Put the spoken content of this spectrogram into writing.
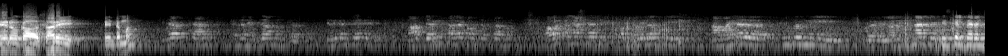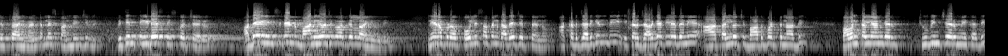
నేను ఒకసారి ఏంటమ్మా? తీసుకెళ్తారని తీసుకెళ్ళిపోయారని చెప్తే ఆయన వెంటనే స్పందించి విత్ ఇన్ త్రీ డేస్ తీసుకొచ్చారు. అదే ఇన్సిడెంట్ మా నియోజకవర్గంలో అయింది. నేను అప్పుడు పోలీస్ అతనికి అదే చెప్పాను. అక్కడ జరిగింది ఇక్కడ జరగట్లేదని ఆ తల్లి వచ్చి బాధపడుతున్నది. పవన్ కళ్యాణ్ గారు చూపించారు మీకు అది.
